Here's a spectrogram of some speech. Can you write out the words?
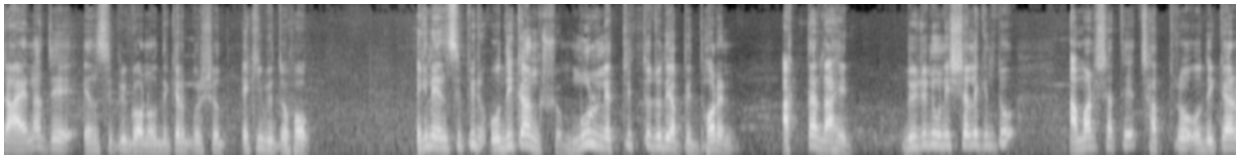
চায় না যে এনসিপি গণ অধিকার পরিষদ একীভূত হোক। এখানে এনসিপির অধিকাংশ মূল নেতৃত্ব যদি আপনি ধরেন, আক্তার নাহিদ, দুইজনই উনিশ সালে কিন্তু আমার সাথে ছাত্র অধিকার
